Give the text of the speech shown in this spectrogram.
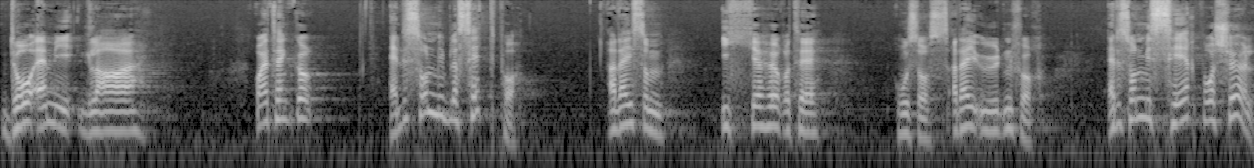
Da er vi glade. Og jeg tenker Er det sånn vi blir sett på av de som ikke hører til hos oss, av de utenfor? Er det sånn vi ser på oss sjøl?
